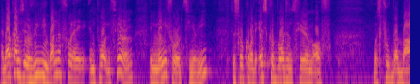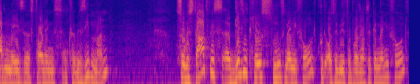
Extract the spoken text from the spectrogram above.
And now comes a really wonderful and important theorem in manifold theory, the so-called cobordism theorem of was proved by Barden, Mazur, Stallings, and Kirby-Siebenmann. So we start with a given closed smooth manifold, could also be a topological manifold,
